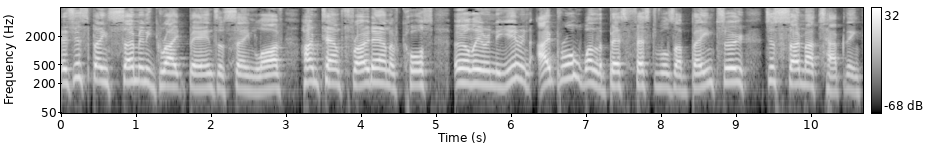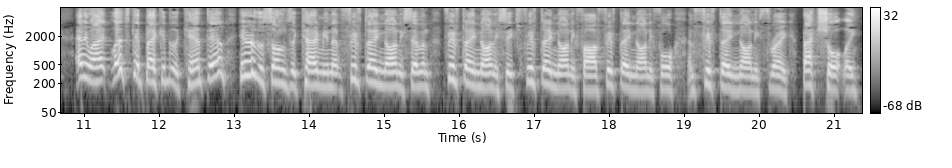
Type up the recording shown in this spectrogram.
There's just been so many great bands I've seen live. Hometown Throwdown, of course, earlier in the year in April, one of the best festivals I've been to. Just so much happening. Anyway, let's get back into the countdown. Here are the songs that came in at 1597, 1596, 1595, 1594, and 1593. Back shortly.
